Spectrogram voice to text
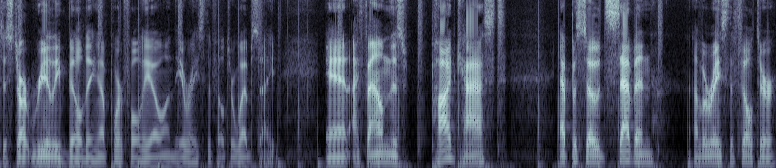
to start really building a portfolio on the Erase the Filter website. And I found this podcast, episode seven of Erase the Filter,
